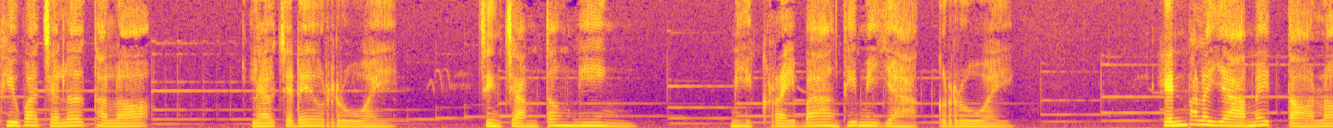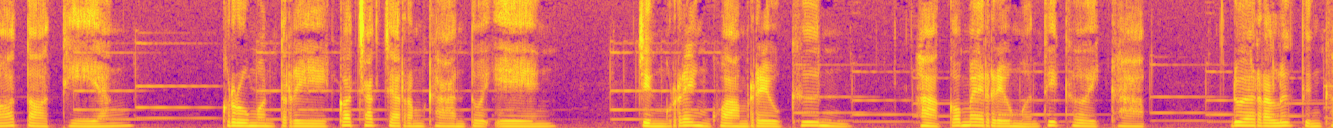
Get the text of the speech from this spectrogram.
ที่ว่าจะเลิกทะเลาะ แล้วจะได้รวย จึงจำต้องนิ่ง มีใครบ้างที่ไม่อยากรวย เห็นภรรยาไม่ต่อล้อต่อเถียง ครูมนตรีก็ชักจะรำคาญตัวเอง จึงเร่งความเร็วขึ้น หากก็ไม่เร็วเหมือนที่เคยขับ ด้วยระลึกถึงค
